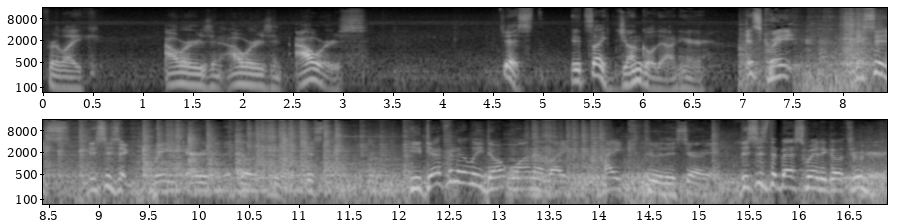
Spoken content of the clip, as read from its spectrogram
for like hours and hours and hours. Just, it's like jungle down here. It's great. This is, this is a great area to go through. Just, you definitely don't want to like hike through this area. This is the best way to go through here.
